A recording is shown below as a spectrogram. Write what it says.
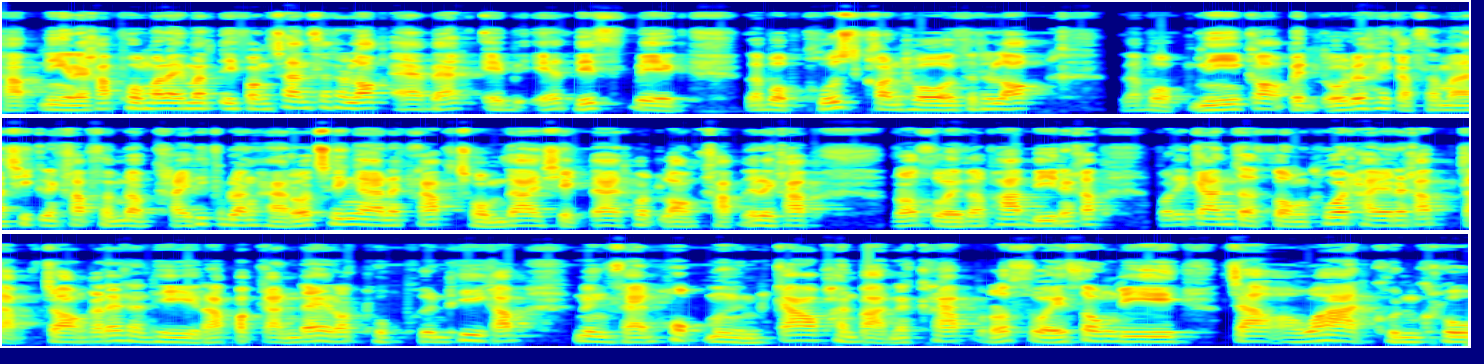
ครับ นี่เลยครับพวงมาลัยมัลติฟังก์ชัน Center Lock Airbag ABS Disc Brake ระบบ Cruise Control Center Lock ระบบนี้ก็เป็นตัวเลือกให้กับสมาชิกนะครับสำหรับใครที่กำลังหารถใช้งานนะครับ ชมได้เช็คได้ทดลองขับได้เลยครับ รถสวยสภาพดีนะครับ บริการจัดส่งทั่วไทยนะครับ จับจองก็ได้ทันที รับประกันได้รถทุกพื้นที่ครับ 169,000 บาทนะครับ รถสวยทรงดี เจ้าอาวาสคุณครู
